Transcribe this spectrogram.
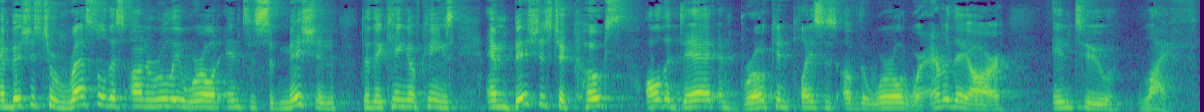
ambitious to wrestle this unruly world into submission to the King of Kings, ambitious to coax all the dead and broken places of the world, wherever they are, into life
